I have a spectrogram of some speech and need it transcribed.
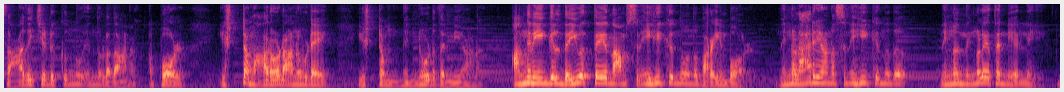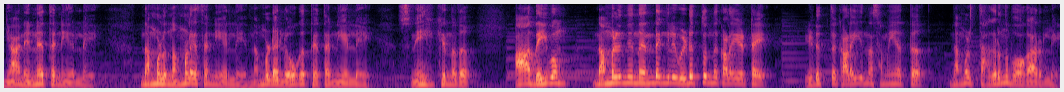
സാധിച്ചെടുക്കുന്നു എന്നുള്ളതാണ്. അപ്പോൾ ഇഷ്ടം ആരോടാണ് ഇവിടെ? ഇഷ്ടം നിന്നോട് തന്നെയാണ്. അങ്ങനെയെങ്കിൽ ദൈവത്തെ നാം സ്നേഹിക്കുന്നു എന്ന് പറയുമ്പോൾ നിങ്ങൾ ആരെയാണ് സ്നേഹിക്കുന്നത്? നിങ്ങൾ നിങ്ങളെ തന്നെയല്ലേ ഞാൻ എന്നെ തന്നെയല്ലേ നമ്മൾ നമ്മളെ തന്നെയല്ലേ നമ്മുടെ ലോകത്തെ തന്നെയല്ലേ സ്നേഹിക്കുന്നത്? ആ ദൈവം നമ്മളിൽ നിന്ന് എന്തെങ്കിലും എടുത്തൊന്ന് കളയട്ടെ. എടുത്ത് കളയുന്ന സമയത്ത് നമ്മൾ തകർന്നു പോകാറില്ലേ?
